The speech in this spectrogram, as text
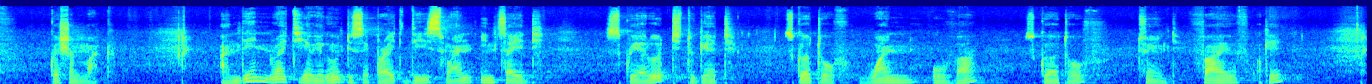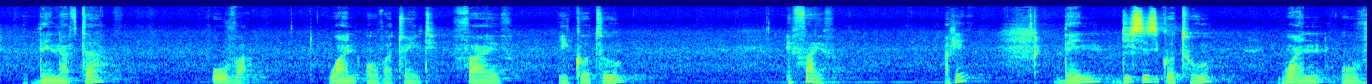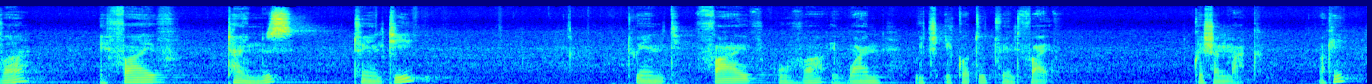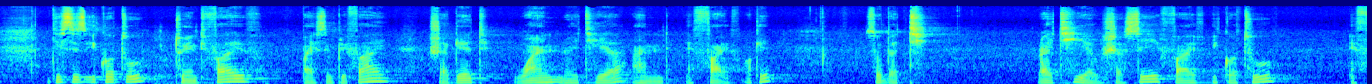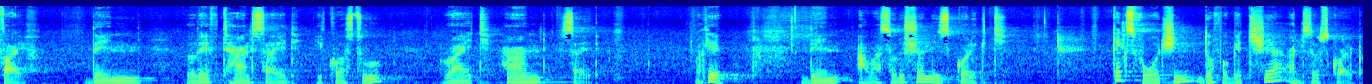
question mark. And then right here we are going to separate this one inside square root to get square root of 1 over square root of 25 okay? Then after over 1 over 25 equal to a 5 okay? Then this is equal to 1 over a 5 times 20 25 over a 1 which equal to 25 question mark. Okay? This is equal to 25 by simplify shall get 1 right here and a 5 okay? So that right here we shall say 5 equal to a 5 then left hand side equals to right hand side okay? Then our solution is correct. Thanks for watching. Don't forget to share and subscribe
